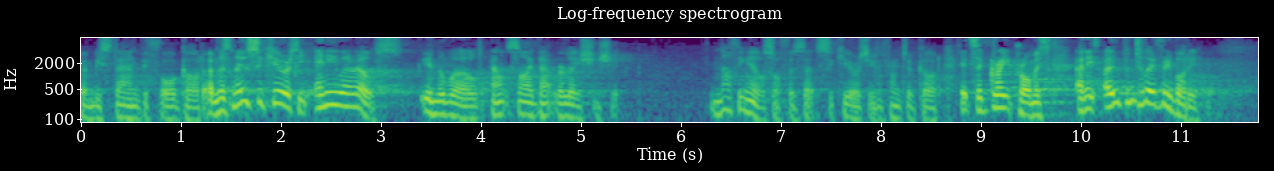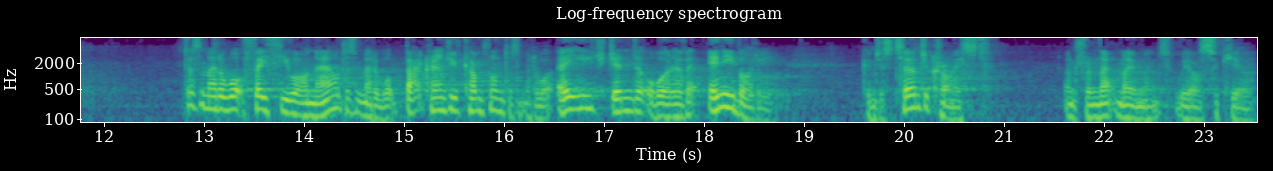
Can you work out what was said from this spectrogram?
when we stand before God. And there's no security anywhere else in the world outside that relationship. Nothing else offers that security in front of God. It's a great promise and it's open to everybody. It Doesn't matter what faith you are now, doesn't matter what background you've come from, doesn't matter what age, gender or whatever, anybody can just turn to Christ and from that moment we are secure.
